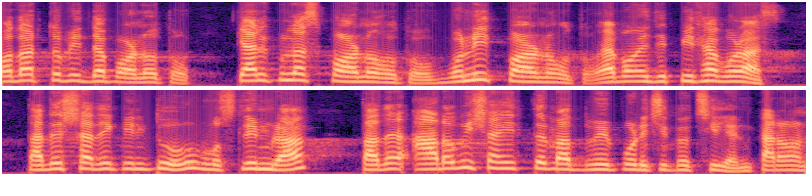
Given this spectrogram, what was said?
পদার্থবিদ্যা পড়ানো হতো, ক্যালকুলাস পড়ানো হতো, গণিত পড়ানো হতো এবং এই যে পিথাগোরাস, তাদের সাথে কিন্তু মুসলিমরা তাদের আরবি সাহিত্যের মাধ্যমে পরিচিত ছিলেন। কারণ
